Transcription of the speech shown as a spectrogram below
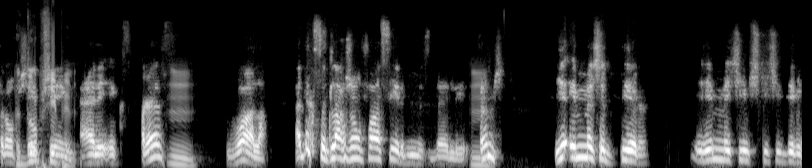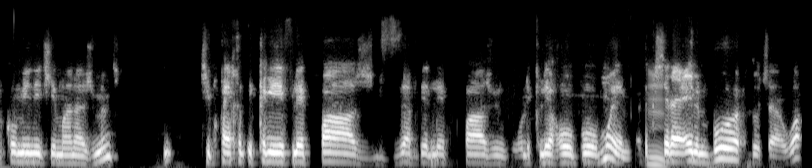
dropshipping. AliExpress. فوالا. هذاك سي لارجون فاسيل بالنسبة لي. فهمت يا إما تدير اما تيمشي تيدير الكوميونيتي مانجمنت تيبقى يكري في لي باج بزاف ديال لي باج ويقول لك لي روبو المهم هذاك. الشيء راه علم بوحدو حتى هو.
